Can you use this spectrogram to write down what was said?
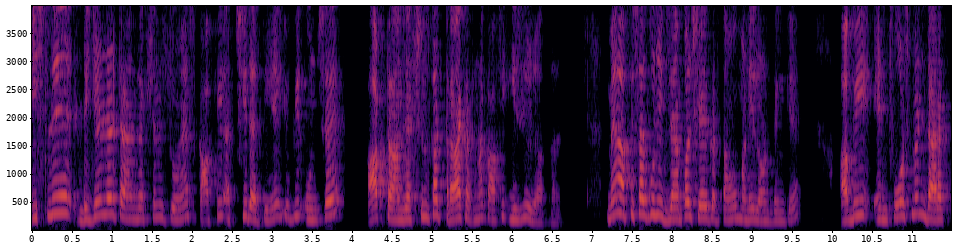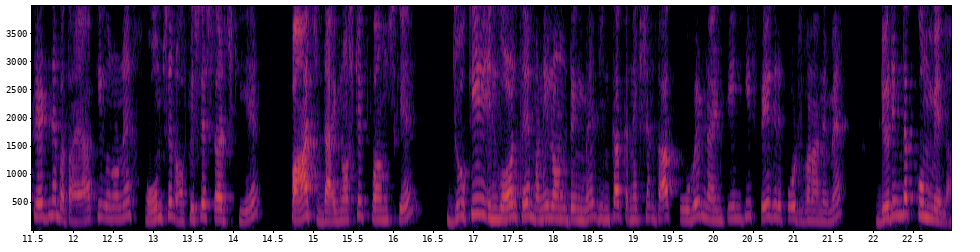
इसलिए डिजिटल ट्रांजेक्शन जो है काफ़ी अच्छी रहती हैं क्योंकि उनसे आप ट्रांजेक्शन का ट्रैक रखना काफ़ी ईजी हो जाता है। मैं आपके साथ कुछ एग्ज़ाम्पल शेयर करता हूँ मनी लॉन्ड्रिंग के। अभी एनफोर्समेंट डायरेक्टरेट ने बताया कि उन्होंने होम्स एंड ऑफ़िस सर्च किए पाँच डायग्नोस्टिक फर्म्स के, जो कि इन्वॉल्व थे मनी लॉन्ड्रिंग में, जिनका कनेक्शन था कोविड 19 की फेक रिपोर्ट्स बनाने में ड्यूरिंग द कुंभ मेला।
